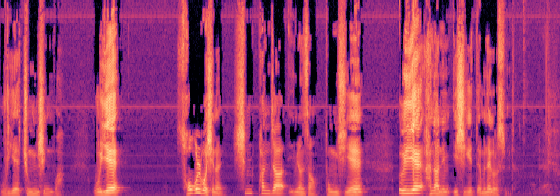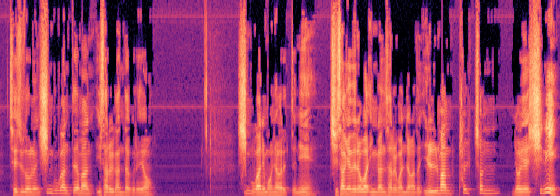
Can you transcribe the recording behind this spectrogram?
우리의 중심과 우리의 속을 보시는 심판자이면서 동시에 의의 하나님이시기 때문에 그렇습니다. 제주도는 신구간 때만 이사를 간다 그래요. 신구간이 뭐냐 그랬더니 지상에 내려와 인간사를 관장하던 1만 8천여의 신이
